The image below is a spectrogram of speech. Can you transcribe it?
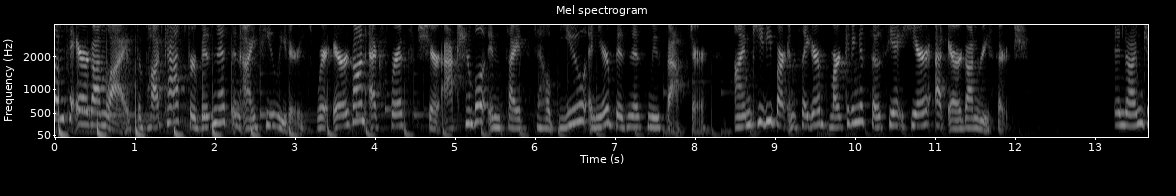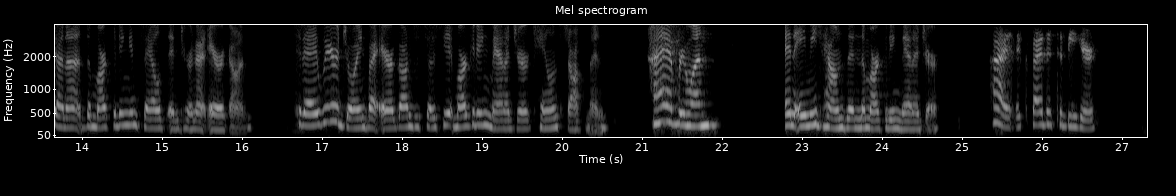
Welcome to Aragon Live, the podcast for business and IT leaders, where Aragon experts share actionable insights to help you and your business move faster. I'm Katie Bartenslager, Marketing Associate here at Aragon Research. And I'm Jenna, the Marketing and Sales Intern at Aragon. Today, we are joined by Aragon's Associate Marketing Manager, Kaylin Stockman. Hi, everyone. And Amy Townsend, the Marketing Manager. Hi, excited to be here.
